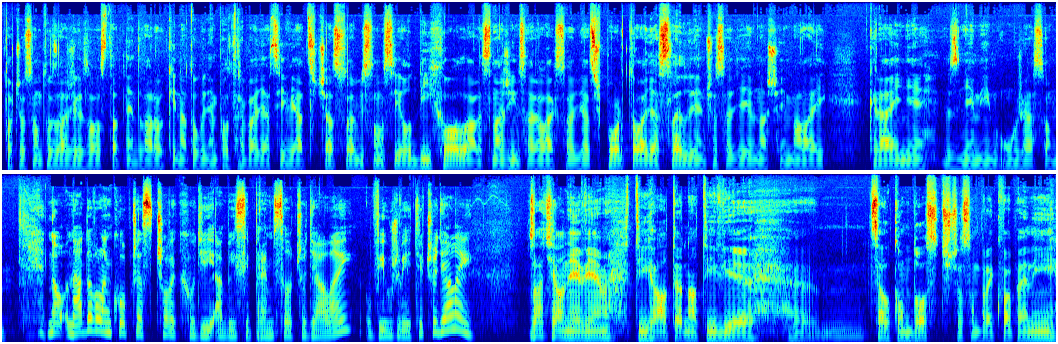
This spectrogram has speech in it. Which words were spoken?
to, čo som tu zažil za ostatné dva roky, na to budem potrebať asi viac času, aby som si oddychol, ale snažím sa relaxovať, viac športovať a sledujem, čo sa deje v našej malej krajine s nemým úžasom. No, na dovolenku občas človek chodí, aby si premyslel, čo ďalej. Vy už viete, čo ďalej? Zatiaľ neviem, tých alternatív je eh, celkom dosť, čo som prekvapený,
